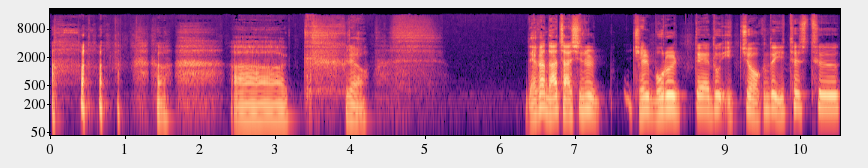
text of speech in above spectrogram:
아, 그래요. 내가 나 자신을 제일 모를 때도 있죠. 근데 이 테스트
